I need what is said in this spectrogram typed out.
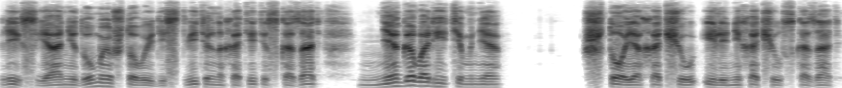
Лис, я не думаю, что вы действительно хотите сказать «не говорите мне», что я хочу или не хочу сказать,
